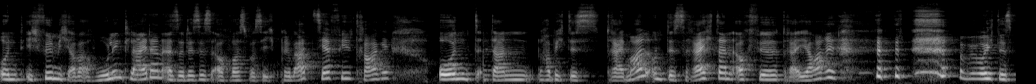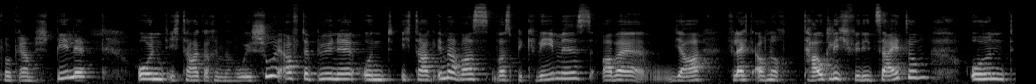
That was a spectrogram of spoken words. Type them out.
und ich fühle mich aber auch wohl in Kleidern. Also das ist auch was, was ich privat sehr viel trage. Und dann habe ich das dreimal und das reicht dann auch für drei Jahre, wo ich das Programm spiele. Und ich trage auch immer hohe Schuhe auf der Bühne und ich trage immer was, was bequem ist, aber ja, vielleicht auch noch tauglich für die Zeitung und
